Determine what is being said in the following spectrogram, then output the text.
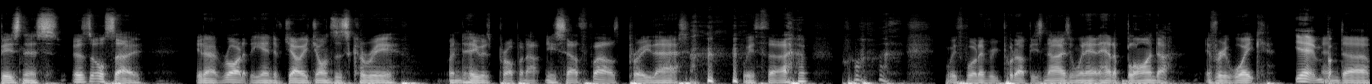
business. Was also, you know, right at the end of Joey Johns' career when he was propping up New South Wales pre that with uh, with whatever he put up his nose and went out and had a blinder every week. Yeah, but And uh,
